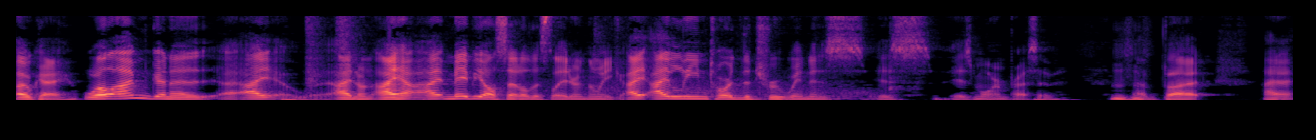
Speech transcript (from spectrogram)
Okay. Well, I'm gonna. I. I don't. I. I. Maybe I'll settle this later in the week. I. I lean toward the true win is is is more impressive, Mhm. Uh, but I.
